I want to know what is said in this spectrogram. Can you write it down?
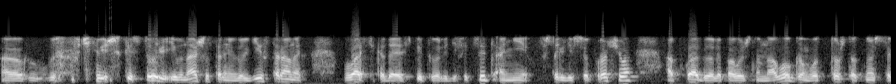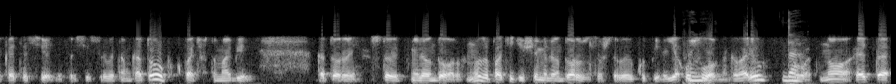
Э, в, в человеческой истории и в нашей стране, и в других странах власти, когда испытывали дефицит, они, среди всего прочего, обкладывали повышенным налогом вот то, что относится к этой сфере. То есть, если вы там готовы покупать автомобиль, который стоит миллион долларов, ну, заплатить еще миллион долларов за то, что вы его купили. Я условно говорю, да. вот, но это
